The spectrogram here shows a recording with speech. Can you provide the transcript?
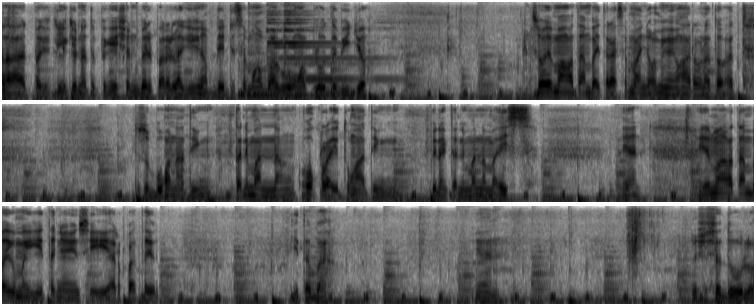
at pag-click yung notification bell para lagi kang updated sa mga bago kong upload na video. So ayun mga katambay, tara samahan nyo kami ngayong araw na to at susubukan nating taniman ng okra itong ating pinagtaniman na mais. Ayan. Ayan mga katambay, kung makikita nyo yun si Arpat ayun. Kita ba? Ayan. Doon siya sa dulo.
